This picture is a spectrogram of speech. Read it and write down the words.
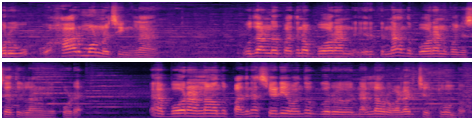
ஒரு ஹார்மோன் வச்சிங்களேன் உதாரணத்துக்கு பார்த்தீங்கன்னா போரான் இருக்குன்னா அந்த போரான் கொஞ்சம் சேர்த்துக்கலாங்க கூட. போரான்லாம் வந்து பார்த்திங்கன்னா செடியை வந்து ஒரு நல்ல ஒரு வளர்ச்சி தூண்டும்.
